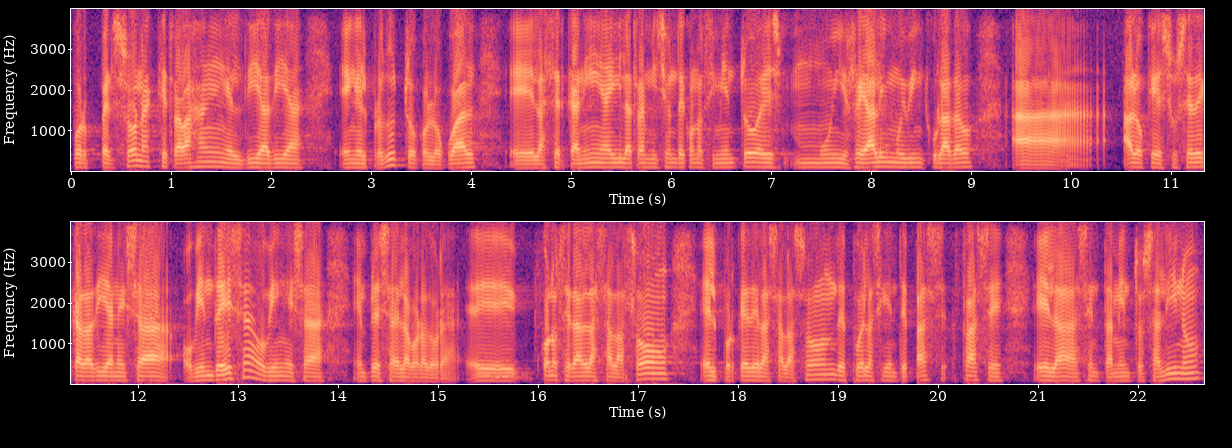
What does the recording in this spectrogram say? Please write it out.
por personas que trabajan en el día a día en el producto, con lo cual eh, la cercanía y la transmisión de conocimiento es muy real y muy vinculado a, a lo que sucede cada día en esa, o bien de esa o bien esa empresa elaboradora. Eh, conocerán la salazón, el porqué de la salazón, después la siguiente fase, el asentamiento salino,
